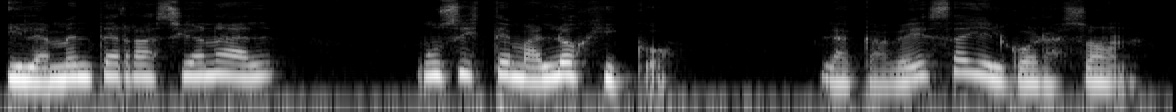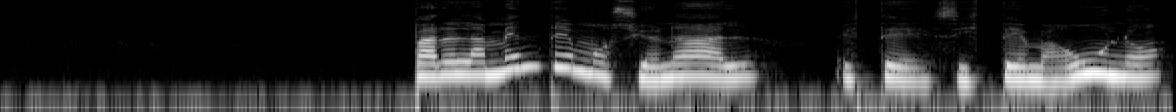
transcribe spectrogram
y la mente racional un sistema lógico, la cabeza y el corazón. Para la mente emocional, este sistema 1,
